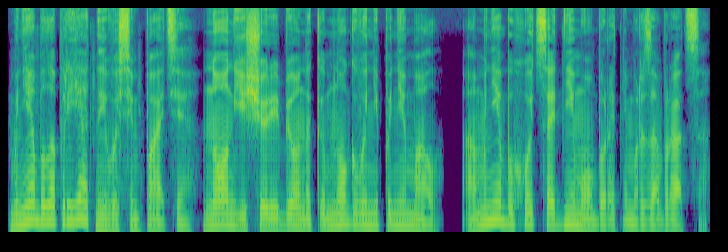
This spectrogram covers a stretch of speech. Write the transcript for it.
Мне была приятна его симпатия, но он еще ребенок и многого не понимал, а мне бы хоть с одним оборотнем разобраться.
